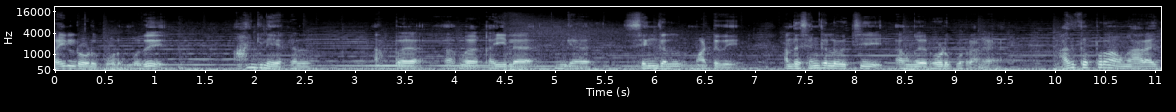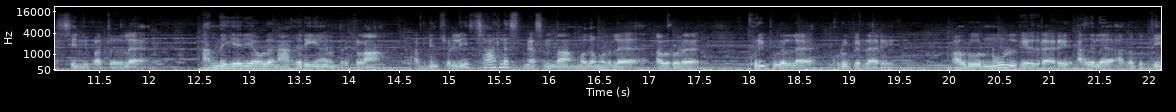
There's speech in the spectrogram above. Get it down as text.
ரயில் ரோடு போடும்போது ஆங்கிலேயர்கள் அப்போ அவங்க கையில் இங்கே செங்கல் மாட்டுது. அந்த செங்கலை வச்சு அவங்க ரோடு போடுறாங்க. அதுக்கப்புறம் அவங்க ஆராய்ச்சி செஞ்சு பார்த்ததுல அந்த ஏரியாவில் நாகரிகம் இருந்திருக்கலாம் அப்படின்னு சொல்லி சார்லஸ் மேசன் தான் முத முதல்ல அவரோட குறிப்புகளில் குறிப்பிடுறாரு. அவர் ஒரு நூல் எழுதுகிறாரு அதில் அதை பற்றி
